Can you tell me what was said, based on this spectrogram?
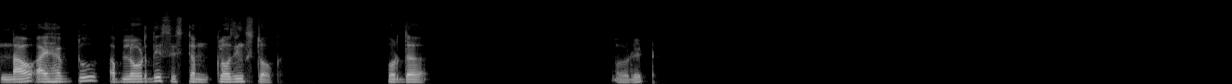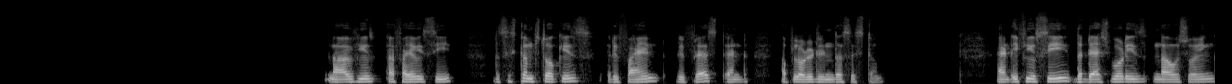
now I have to upload the system closing stock for the audit. Now if you if I see the system stock is refined, refreshed and uploaded in the system. And if you see, the dashboard is now showing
